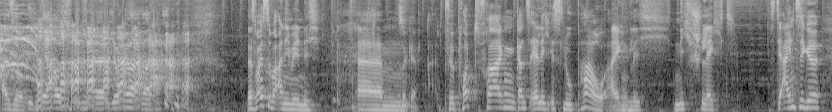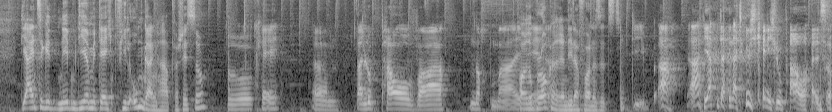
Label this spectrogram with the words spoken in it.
Also, Ja, aus wie ein äh, Junge, aber. das weißt du bei Anime nicht. Ähm, Ist okay. Für Pottfragen, ganz ehrlich, ist Lupao eigentlich nicht schlecht. Ist die einzige, die einzige neben dir, mit der ich viel Umgang habe, verstehst du? Okay. Ähm, weil Lupao war nochmal. Eure der- Brokerin, die da vorne sitzt. Die, ah, ah, ja, natürlich kenne ich Lupao. Also.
